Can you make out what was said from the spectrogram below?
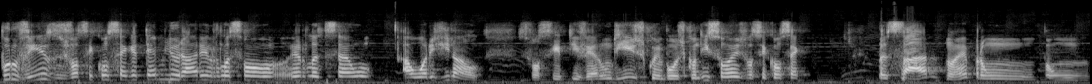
por vezes você consegue até melhorar em relação, em relação ao original. Se você tiver um disco em boas condições, você consegue passar não é, para, um, para, um,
